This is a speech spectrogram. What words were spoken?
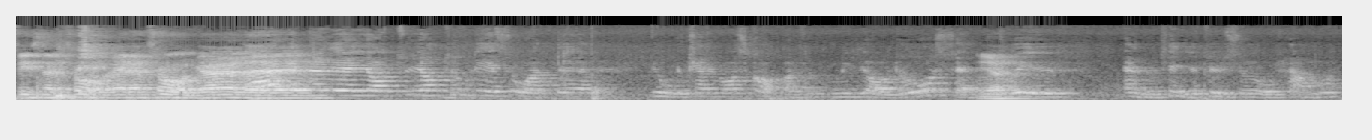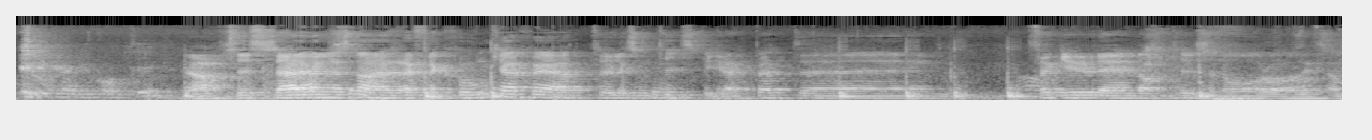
Finns det en fråga? Är det en fråga eller? Nej, men eh, jag, jag tror det är så att eh, jorden kan ju vara skapad för miljarder år sedan. Ja. Och är ju ändå 10 000 år framåt. Det är en väldigt kort tid. Ja, precis. Så här är väl snarare en reflektion kanske att liksom tidsbegreppet eh, för Gud är en dag för tusen år och liksom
